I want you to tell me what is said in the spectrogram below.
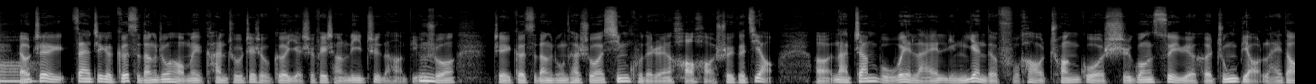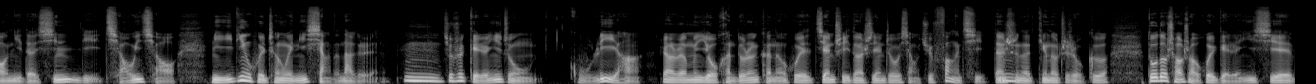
哦。然后这在这个歌词当中哈，我们也看出这首歌也是非常励志的哈。比如说这歌词当中他说：“辛苦的人好好睡个觉。”呃，那占卜未来灵验的符号穿过时光岁月和钟表，来到你的心里瞧一瞧。你一定会成为你想的那个人，嗯，就是给人一种鼓励哈，让人们有很多人可能会坚持一段时间之后想去放弃，但是呢，听到这首歌，多多少少会给人一些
